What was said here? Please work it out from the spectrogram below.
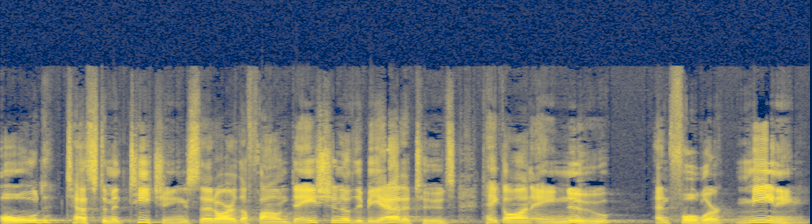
Old Testament teachings that are the foundation of the Beatitudes take on a new and fuller meaning.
